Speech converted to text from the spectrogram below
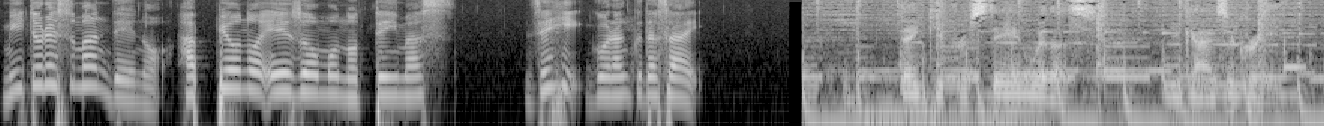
ミートレスマンデーの発表の映像も載っています。ぜひご覧ください。Thank you for staying with us. You guys are great.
